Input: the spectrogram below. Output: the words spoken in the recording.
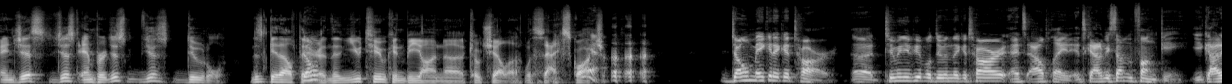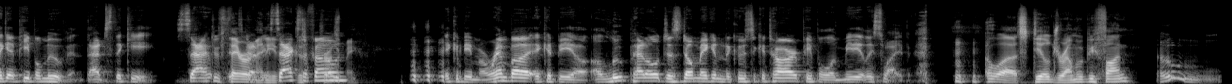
and just just improv, just just doodle, just get out there, Don't- and then you too can be on uh, Coachella with Saxsquatch. don't make it a guitar. Uh, too many people doing the guitar. It's outplayed. It's got to be something funky. You got to get people moving. That's the key. Sa- Do it's gotta theremin, be either, just trust saxophone. me. it could be marimba. It could be a, a loop pedal. Just don't make it an acoustic guitar. People immediately swipe. Oh, uh, steel drum would be fun. Ooh.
